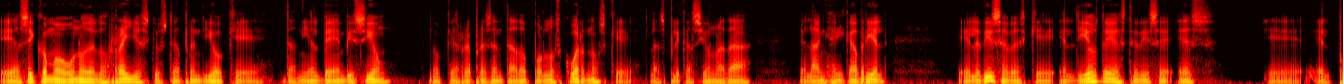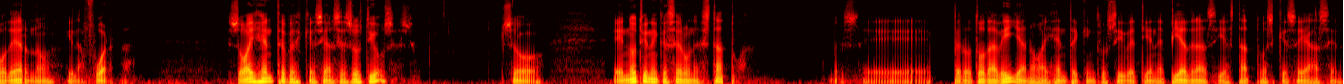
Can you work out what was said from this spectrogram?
Eh, así como uno de los reyes que usted aprendió que Daniel ve en visión, ¿no? que es representado por los cuernos, que la explicación la da el ángel Gabriel, eh, le dice, ves, que el Dios de este, dice, es el poder ¿no? y la fuerza. So hay gente ves, que se hace sus dioses. So, no tiene que ser una estatua. Pues, eh, pero todavía no hay gente que inclusive tiene piedras y estatuas que se hacen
